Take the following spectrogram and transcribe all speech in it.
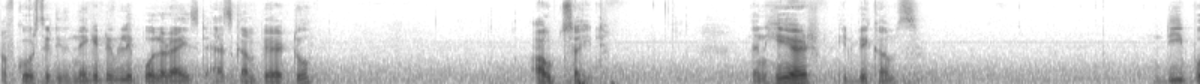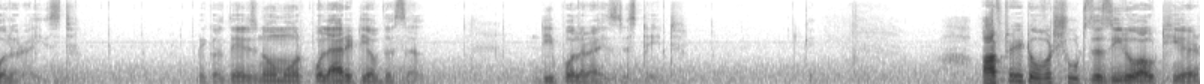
Of course, it is negatively polarized as compared to outside. Then here it becomes depolarized, because there is no more polarity of the cell, depolarized state. After it overshoots the 0 out here,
